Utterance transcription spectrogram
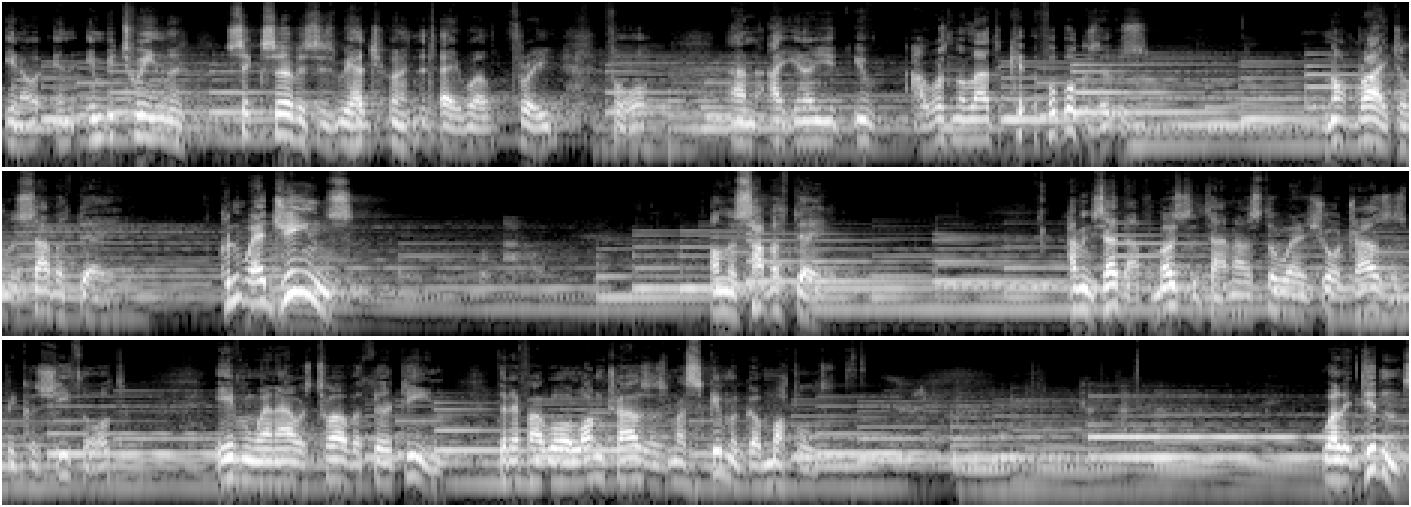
you know, in, in between the six services we had during the day. Well, three, four. And, I, you know, you, you, I wasn't allowed to kick the football because it was not right on the Sabbath day. Couldn't wear jeans on the Sabbath day. Having said that, for most of the time, I was still wearing short trousers because she thought even when I was 12 or 13, that if I wore long trousers, my skin would go mottled. Well, it didn't.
